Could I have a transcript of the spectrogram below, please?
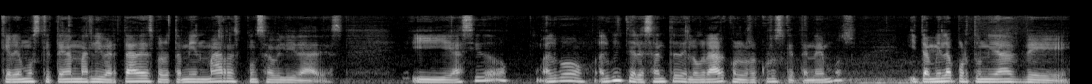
queremos que tengan más libertades, pero también más responsabilidades. Y ha sido algo, algo interesante de lograr con los recursos que tenemos y también la oportunidad de,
